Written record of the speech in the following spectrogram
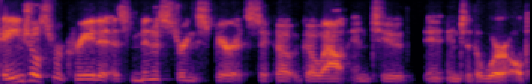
angels were created as ministering spirits to go, go out into into the world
